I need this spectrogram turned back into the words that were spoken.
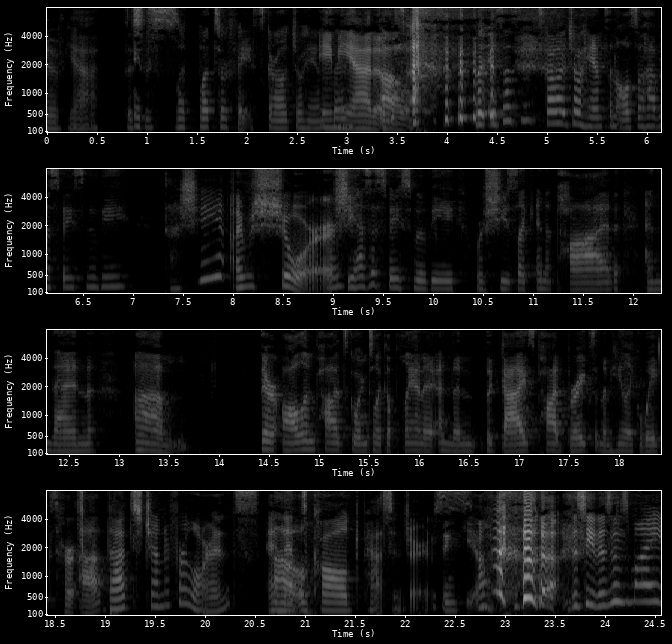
of, yeah. This It's, is what, what's her face? Scarlett Johansson? Amy Adams. Oh. but is doesn't Scarlett Johansson also have a space movie? Does she? I'm sure. She has a space movie where she's like in a pod and then um they're all in pods going to like a planet and then the guy's pod breaks and then he like wakes her up. That's Jennifer Lawrence, and Oh. it's called Passengers. Thank you. but see, this is my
